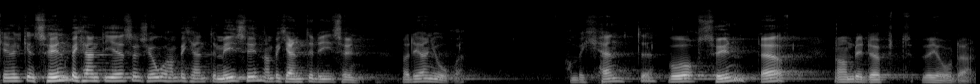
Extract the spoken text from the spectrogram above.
Hvilken synd bekjente Jesus? Jo, han bekjente min synd, han bekjente din synd. Det var det han gjorde. Han bekjente vår synd der når han ble døpt ved Jordan.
